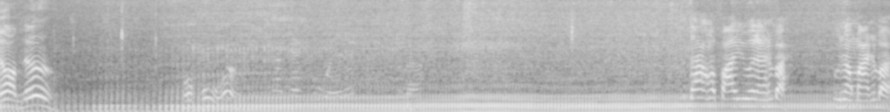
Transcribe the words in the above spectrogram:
ยอมเด้อโอ้โหแค่คู่เลยนะางเขาไปอยู่นะใช่ป่ะดูทางมาเห็นป่ะ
